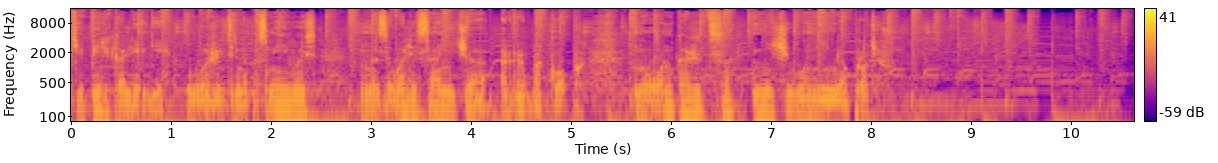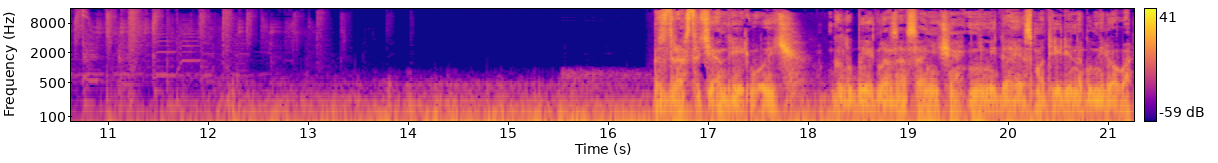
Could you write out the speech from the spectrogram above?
Теперь коллеги, уважительно посмеиваясь, называли Санича «Робокоп», но он, кажется, ничего не имел против. «Здравствуйте, Андрей Львович». Голубые глаза Санича, не мигая, смотрели на Гумилева.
